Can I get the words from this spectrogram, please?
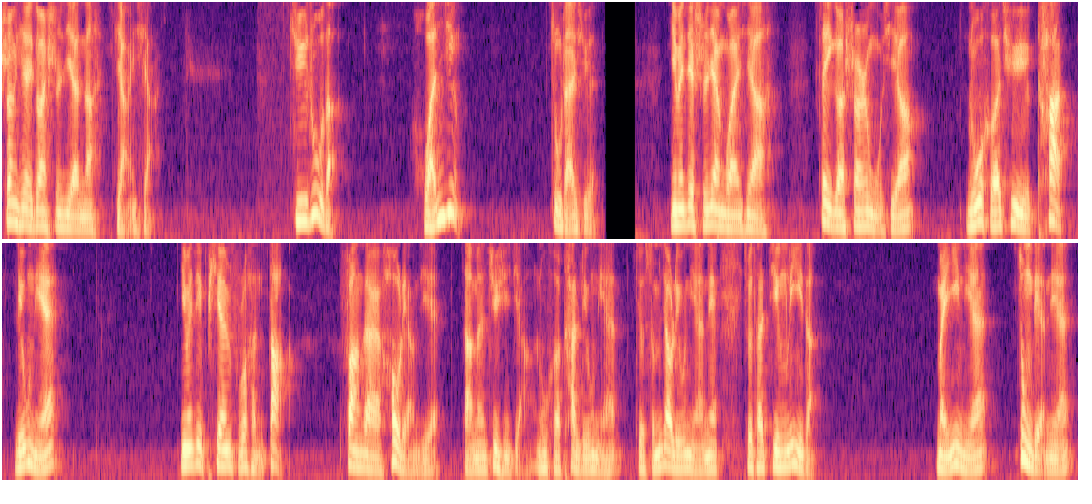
剩下一段时间呢，讲一下居住的环境，住宅学。因为这时间关系啊，这个生日五行如何去看流年？因为这篇幅很大，放在后两节咱们继续讲如何看流年。就什么叫流年呢？就他经历的每一年重点年、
